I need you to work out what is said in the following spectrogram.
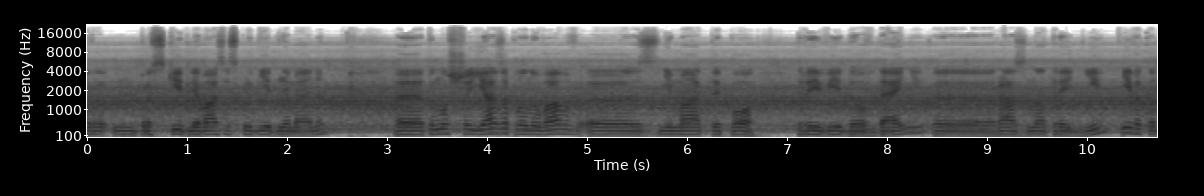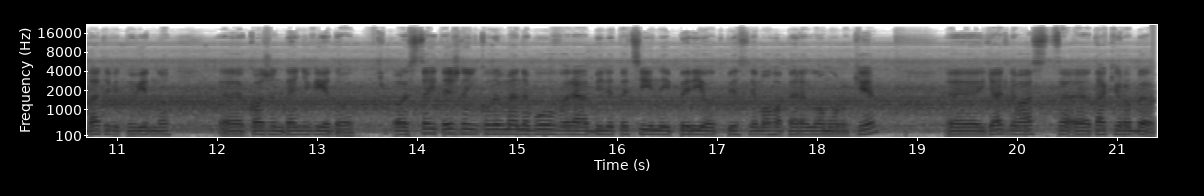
пр- прості для вас і складні для мене. Е, тому що я запланував е, знімати по три відео в день, е, раз на три дні, і викладати відповідно е, кожен день відео. Ось цей тиждень, коли в мене був реабілітаційний період після мого перелому руки, е, я для вас е, так і робив.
